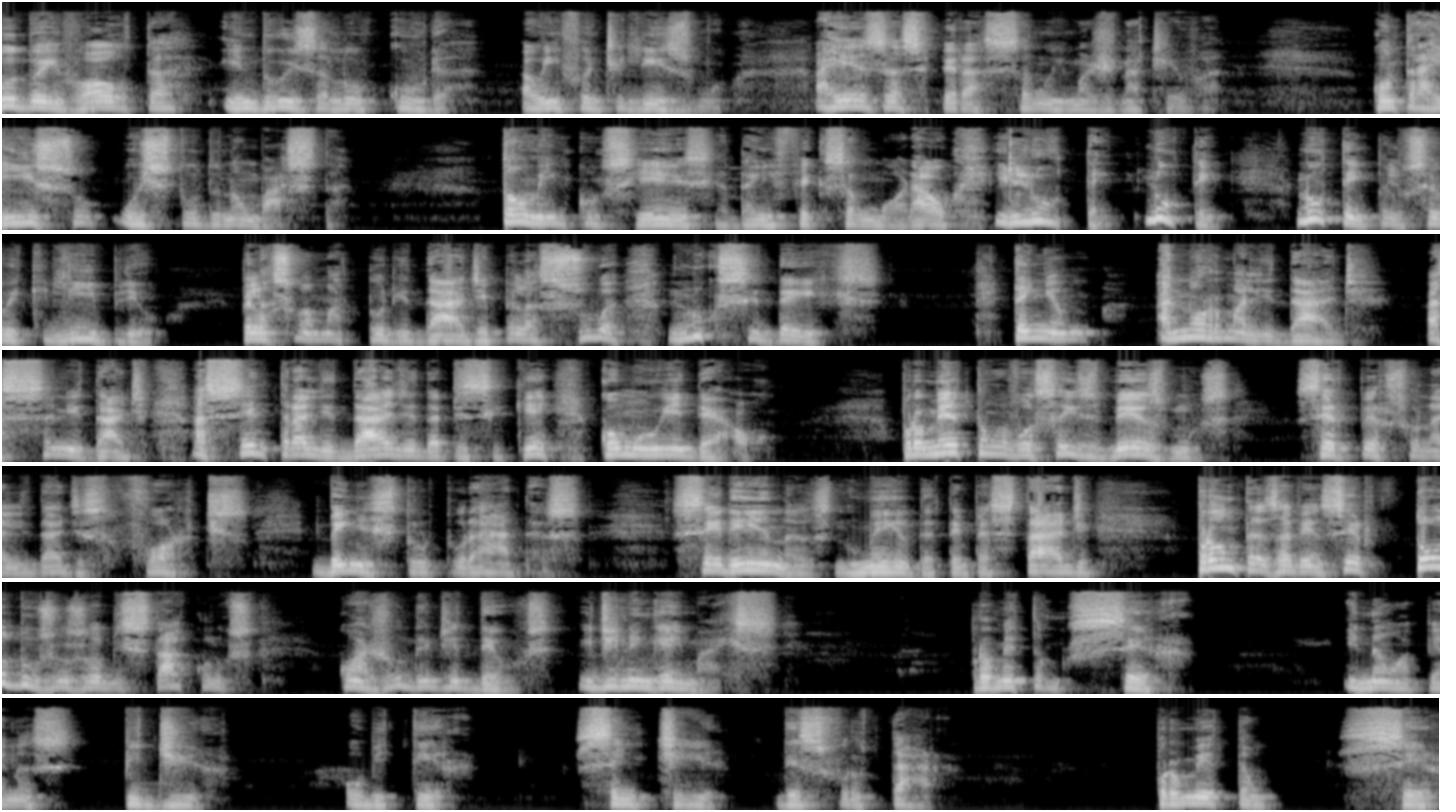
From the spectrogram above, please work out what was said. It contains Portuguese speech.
Tudo em volta induz à loucura, ao infantilismo, à exasperação imaginativa. Contra isso, o estudo não basta. Tomem consciência da infecção moral e lutem, lutem, lutem pelo seu equilíbrio, pela sua maturidade, pela sua lucidez. Tenham a normalidade, a sanidade, a centralidade da psique como um ideal. Prometam a vocês mesmos ser personalidades fortes, bem estruturadas, serenas no meio da tempestade, prontas a vencer todos os obstáculos com a ajuda de Deus e de ninguém mais. Prometam ser e não apenas pedir, obter, sentir, desfrutar. Prometam ser.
